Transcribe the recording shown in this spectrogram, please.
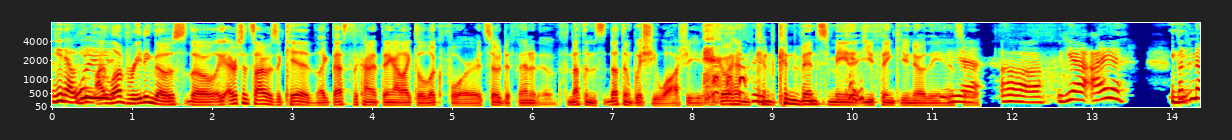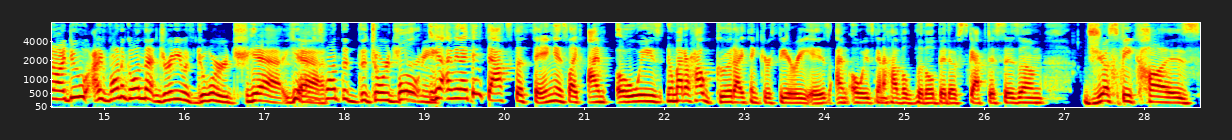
you know, the- I love reading those though. Like ever since I was a kid, like that's the kind of thing I like to look for. It's so definitive. Nothing's nothing wishy washy. Go ahead and con- convince me that you think you know the answer. Yeah. Uh yeah, I but no, I do I want to go on that journey with George. yeah, yeah. I just want the, the George Well, journey. yeah, I mean, I think that's the thing is like, I'm always, no matter how good I think your theory is, I'm always going to have a little bit of skepticism just because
